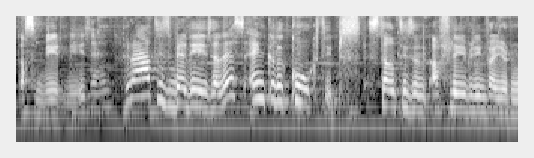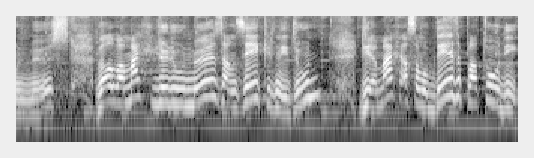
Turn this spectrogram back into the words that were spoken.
dat ze meer mee zijn. Gratis bij deze les enkele kooktips. Stel het is een aflevering van Jeroen Meus. Wel, wat mag Jeroen Meus dan zeker niet doen? Die mag, als hij op deze plateau die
